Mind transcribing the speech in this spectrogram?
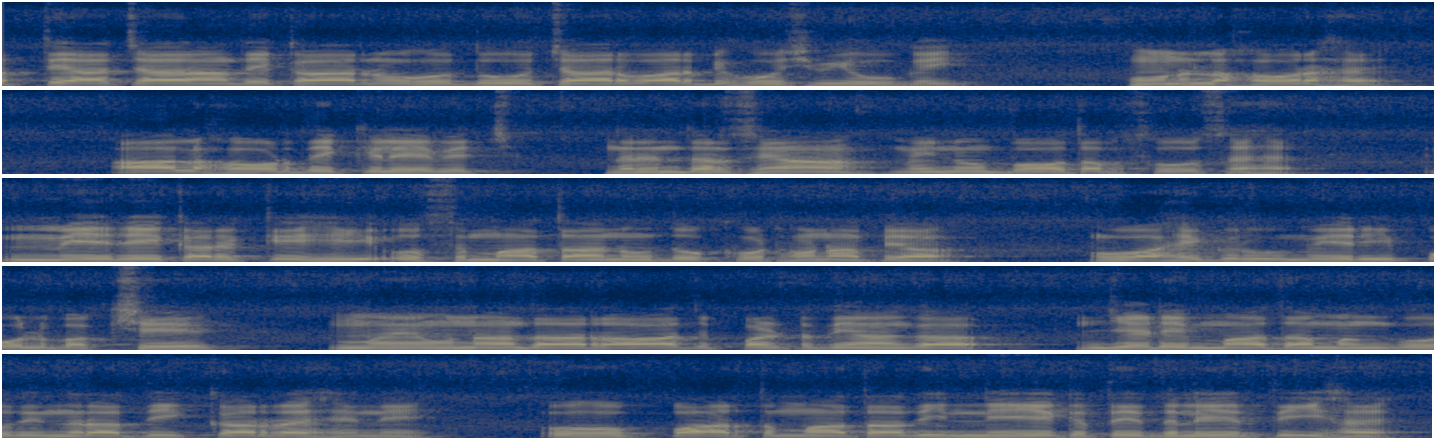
ਅਤਿਆਚਾਰਾਂ ਦੇ ਕਾਰਨ ਉਹ ਦੋ ਚਾਰ ਵਾਰ ਬੇਹੋਸ਼ ਵੀ ਹੋ ਗਈ। ਹੁਣ ਲਾਹੌਰ ਹੈ। ਆ ਲਾਹੌਰ ਦੇ ਕਿਲੇ ਵਿੱਚ। ਨਰਿੰਦਰ ਸਿਆਂ, ਮੈਨੂੰ ਬਹੁਤ ਅਫਸੋਸ ਹੈ। ਮੇਰੇ ਕਰਕੇ ਹੀ ਉਸ ਮਾਤਾ ਨੂੰ ਦੁੱਖ ਉਠਾਉਣਾ ਪਿਆ। ਵਾਹਿਗੁਰੂ ਮੇਰੀ ਭੁੱਲ ਬਖਸ਼ੇ, ਮੈਂ ਉਹਨਾਂ ਦਾ ਰਾਜ ਪਲਟ ਦਿਆਂਗਾ, ਜਿਹੜੇ ਮਾਤਾ ਮੰਗੋ ਦੀ ਨਰਾਦੀ ਕਰ ਰਹੇ ਨੇ। ਉਹ ਭਾਰਤ ਮਾਤਾ ਦੀ ਨੇਕ ਤੇ ਦਲੇਰ ਧੀ ਹੈ।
